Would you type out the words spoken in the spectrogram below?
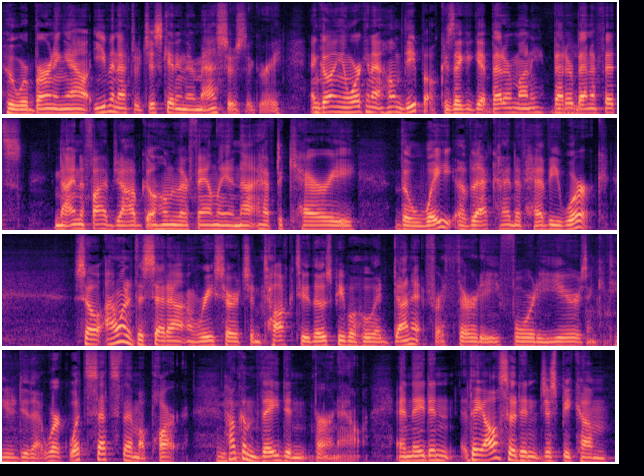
who were burning out even after just getting their master's degree and going and working at Home Depot because they could get better money, better benefits, nine to five job, go home to their family, and not have to carry the weight of that kind of heavy work. So I wanted to set out and research and talk to those people who had done it for 30, 40 years and continue to do that work. What sets them apart? How mm-hmm. come they didn't burn out? And they didn't they also didn't just become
